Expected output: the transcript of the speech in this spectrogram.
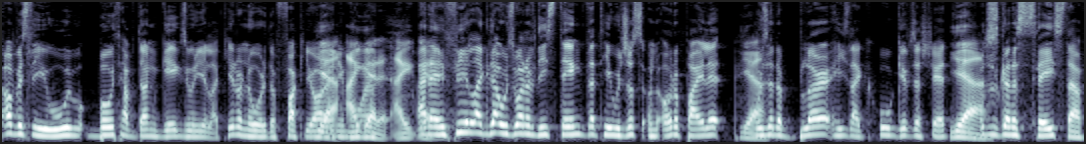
Obviously, we both have done gigs when you're like, you don't know where the fuck you are Yeah, I get it, I get and I feel like that was one of these things that he was just on autopilot. Yeah. Was it a blur? He's like, who gives a shit? Yeah. I'm just gonna say stuff.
